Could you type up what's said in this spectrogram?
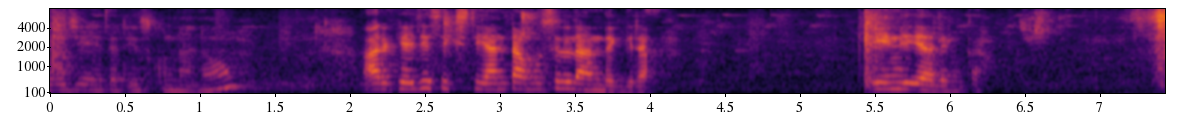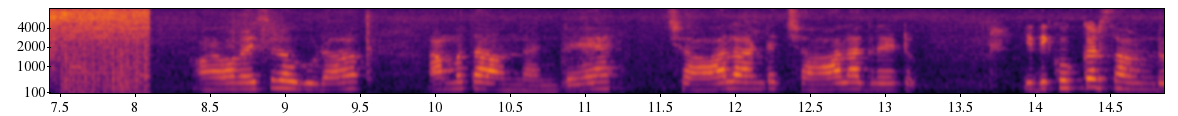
కేజీ అయితే తీసుకున్నాను. అర కేజీ సిక్స్టీ అంటే ఆ ముసలి దాని దగ్గర. ఏం చేయాలి ఇంకా? ఆ వయసులో కూడా అమ్ముతా ఉందంటే చాలా అంటే చాలా గ్రేట్ ఇది కుక్కర్ సౌండ్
